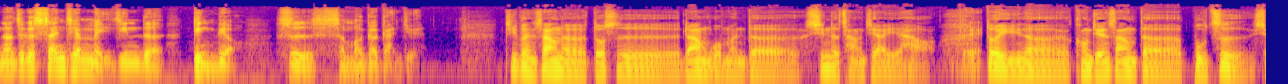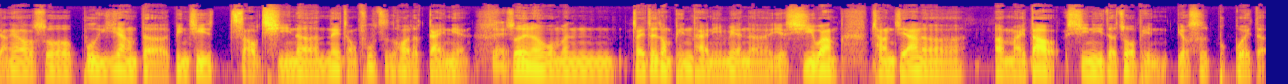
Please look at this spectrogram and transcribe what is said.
那这个三千美金的定调是什么个感觉？基本上呢，都是让我们的新的厂家也好，对，对于呢空间上的布置，想要说不一样的，摒弃早期呢那种复制化的概念。对，所以呢，我们在这种平台里面呢，也希望厂家呢，呃，买到心仪的作品又是不贵的。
